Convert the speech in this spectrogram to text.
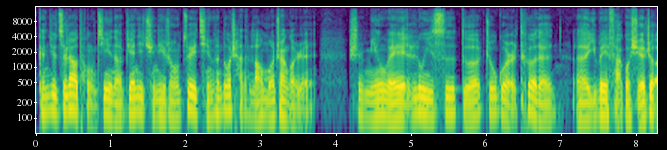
根据资料统计呢，编辑群体中最勤奋多产的劳模撰稿人是名为路易斯·德·朱古尔特的呃一位法国学者。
